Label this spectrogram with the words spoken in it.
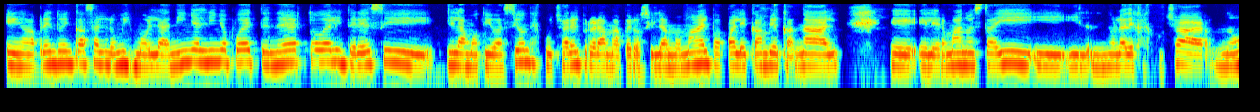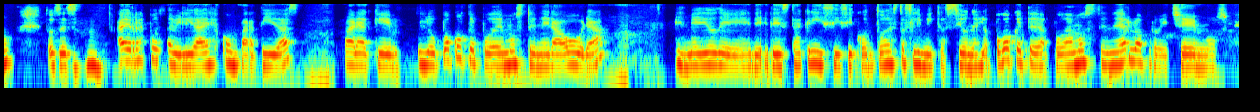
En Aprendo en casa lo mismo, la niña, el niño puede tener todo el interés y, la motivación de escuchar el programa, pero si la mamá, el papá le cambia el canal, eh, el hermano está ahí y, no la deja escuchar, ¿no? Entonces, hay responsabilidades compartidas para que lo poco que podemos tener ahora en medio de, esta crisis y con todas estas limitaciones, lo poco que podamos tener, lo aprovechemos.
